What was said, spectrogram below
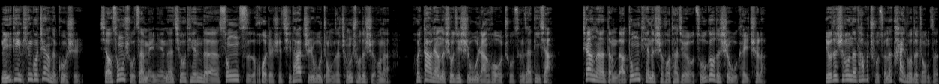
你一定听过这样的故事：小松鼠在每年的秋天的松子或者是其他植物种子成熟的时候呢，会大量的收集食物，然后储存在地下。这样呢，等到冬天的时候，它就有足够的食物可以吃了。有的时候呢，它们储存了太多的种子，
